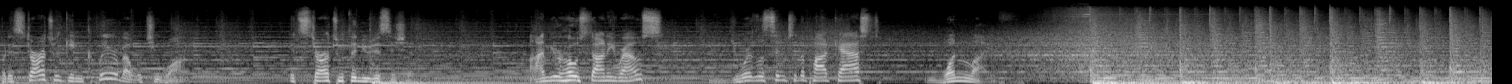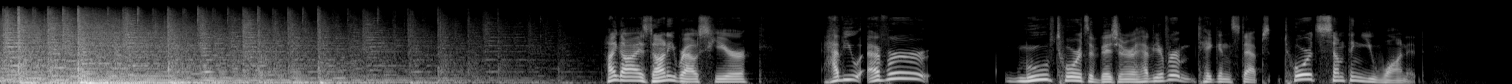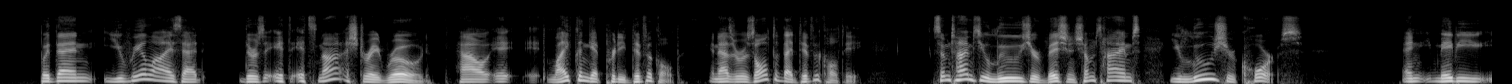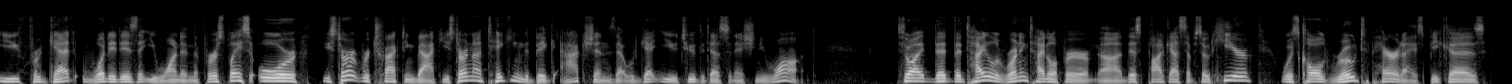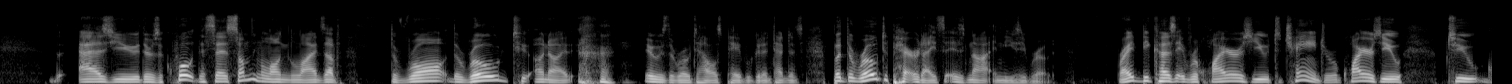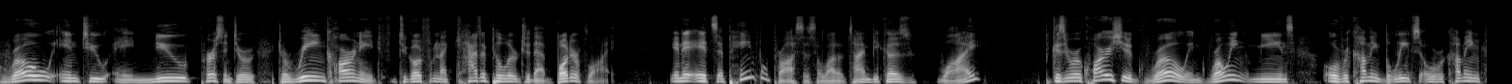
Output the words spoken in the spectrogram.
but it starts with getting clear about what you want. It starts with a new decision. I'm your host, Donny Raus, and you are listening to the podcast One Life. Hi, guys, Donny Raus here. Have you ever moved towards a vision or have you ever taken steps towards something you wanted? But then you realize that there's it, it's not a straight road. How it, it life can get pretty difficult, and as a result of that difficulty, sometimes you lose your vision. Sometimes you lose your course, and maybe you forget what it is that you wanted in the first place, or you start retracting back. You start not taking the big actions that would get you to the destination you want. So I, the the title, running title for uh, this podcast episode here was called "Road to Paradise" because as you there's a quote that says something along the lines of the raw the road to oh no it was the road to hell is paved with good intentions. But the road to paradise is not an easy road right? Because it requires you to change. It requires you to grow into a new person to to reincarnate to go from that caterpillar to that butterfly. And it, it's a painful process a lot of the time because why? Because it requires you to grow and growing means overcoming beliefs overcoming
